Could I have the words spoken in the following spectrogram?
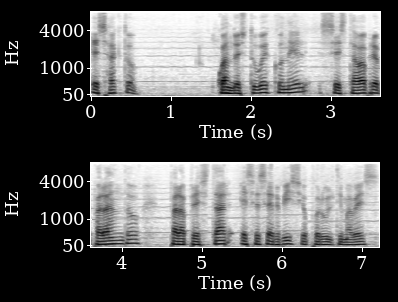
Exacto. Cuando estuve con él se estaba preparando para prestar ese servicio por última vez.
